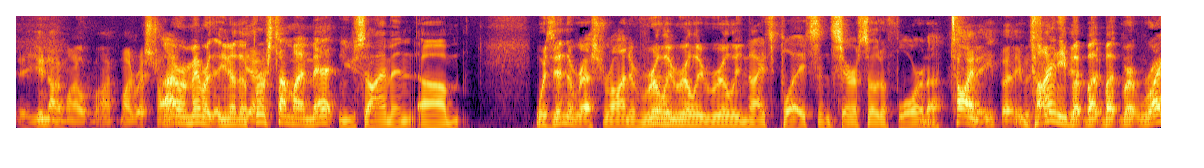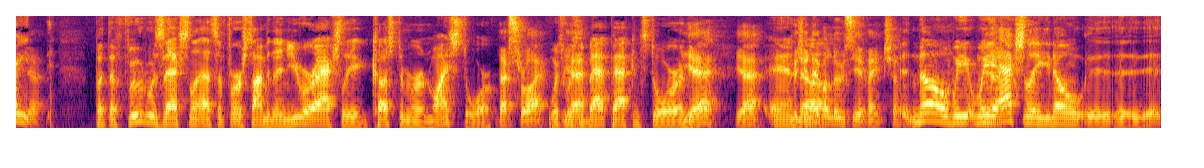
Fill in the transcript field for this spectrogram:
you know my old my, my restaurant. I remember that. You know, the Yeah. first time I met you, Simon, um, was in the restaurant, a really, Yeah. really, really nice place in Sarasota, Florida. tiny, but it was Tiny, yeah, but but but but right. Yeah. But the food was excellent. That's the first time, and then you were actually a customer in my store, That's right. which was yeah. the backpacking store. And Yeah, yeah. Because you uh, never lose the adventure. No, we we Yeah. actually, you know, uh,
